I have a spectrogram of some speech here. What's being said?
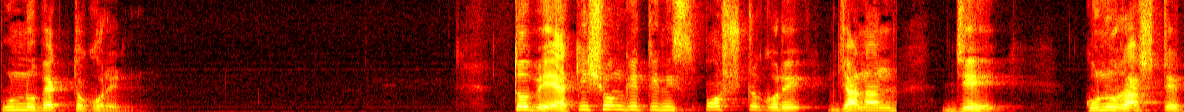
পূর্ণ ব্যক্ত করেন। তবে একই সঙ্গে তিনি স্পষ্ট করে জানান যে কোনো রাষ্ট্রের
